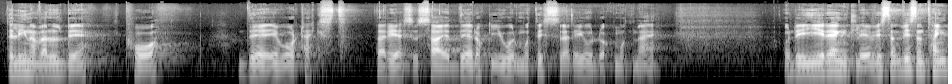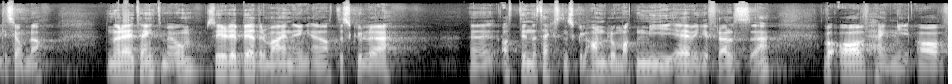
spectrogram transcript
Det ligner veldig på det i vår tekst, der Jesus sier det dere gjorde mot disse, det gjorde dere mot meg. Og det gir egentlig, Hvis en, hvis en tenker seg om, da, når jeg tenkte meg om, så gir det bedre mening enn at, skulle, eh, at denne teksten skulle handle om at min evige frelse var avhengig av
